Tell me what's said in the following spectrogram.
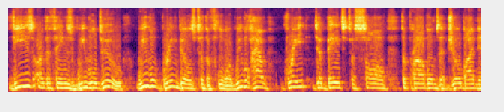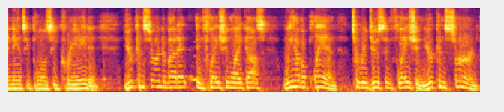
these are the things we will do. We will bring bills to the floor. We will have great debates to solve the problems that Joe Biden and Nancy Pelosi created. You're concerned about it, inflation like us. We have a plan to reduce inflation. You're concerned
